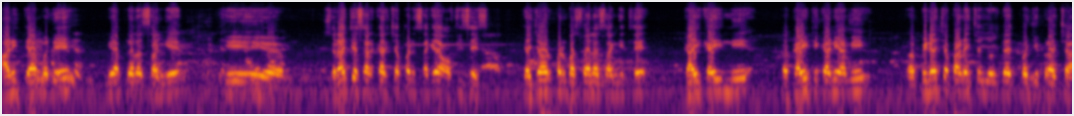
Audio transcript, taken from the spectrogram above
आणि त्यामध्ये मी आपल्याला सांगेन की राज्य सरकारच्या पण सगळ्या ऑफिसेस त्याच्यावर पण बसवायला सांगितले. काही काहींनी काही ठिकाणी आम्ही पिण्याच्या पाण्याच्या योजना आहेत मजिप्राच्या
